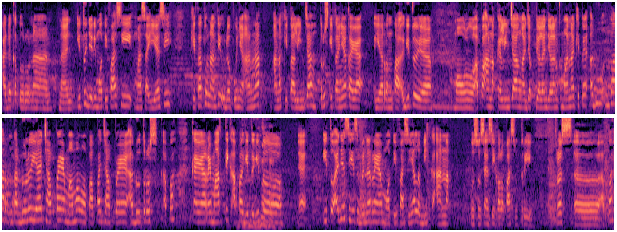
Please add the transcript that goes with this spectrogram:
ada keturunan. Nah, itu jadi motivasi. Masa iya sih kita tuh nanti udah punya anak, anak kita lincah, terus kitanya kayak ya rentak gitu ya. Mau apa anaknya lincah ngajak jalan-jalan ke mana kita aduh ntar ntar dulu ya capek mama mau papa capek aduh terus apa kayak rematik apa gitu-gitu ya itu aja sih sebenarnya motivasinya lebih ke anak khususnya sih kalau Pak Sutri. Terus eh, apa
